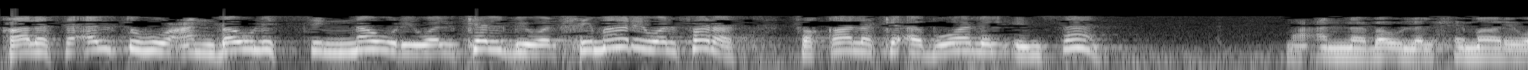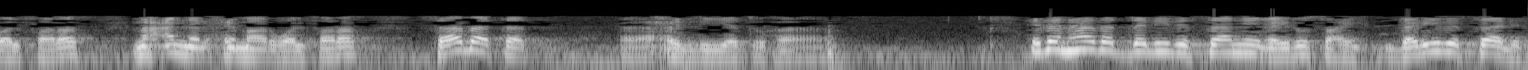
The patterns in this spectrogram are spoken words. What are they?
قال سألته عن بول السنور والكلب والحمار والفرس. فقال كأبوال الإنسان. مع أن بول الحمار والفرس مع أن الحمار والفرس ثبتت حليتها. إذا هذا الدليل الثاني غير صحيح. الدليل الثالث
